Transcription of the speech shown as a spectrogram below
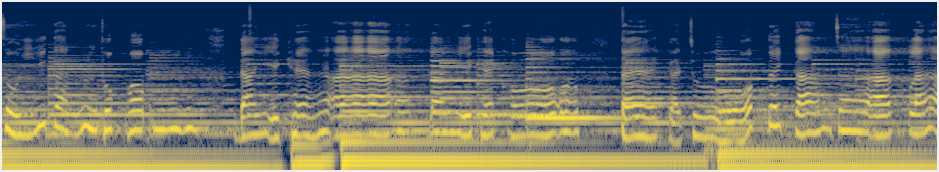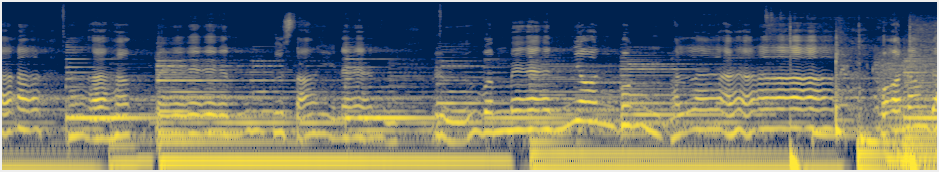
สุยกันทุกภพได้แค่อาได้แค่คบ แต่ก็จบด้วยการจากลาหากเป็นคือสายแน่น หรือว่าแม่นย้อนบุญพลาขอน้ำใด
